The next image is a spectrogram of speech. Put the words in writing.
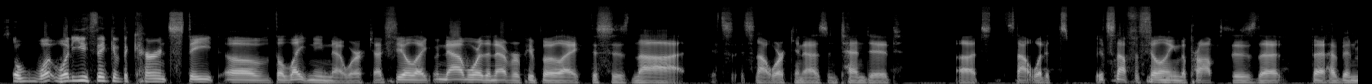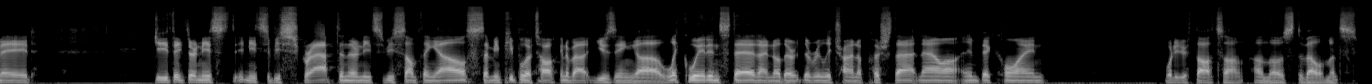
So what what do you think of the current state of the Lightning Network? I feel like now more than ever, people are like, this is not it's it's not working as intended. Uh, it's it's not what it's it's not fulfilling the promises that that have been made. Do you think there needs it needs to be scrapped and there needs to be something else? I mean, people are talking about using uh, liquid instead. I know they're they're really trying to push that now in Bitcoin. What are your thoughts on on those developments?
